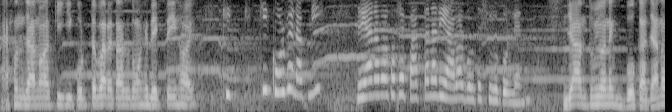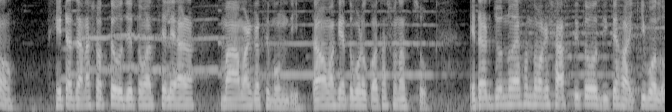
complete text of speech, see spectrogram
এখন জানো আর কি কি করতে পারে তা তো তোমাকে দেখতেই হয়। কি কি- কি করবেন আপনি? রেয়ান আমার কথায় পাত্তা না দিয়ে আবার বলতে শুরু করলেন। জান তুমি অনেক বোকা জানো? এটা জানা সত্ত্বেও যে তোমার ছেলে আর মা আমার কাছে বন্দি তাও আমাকে এত বড় কথা শোনাচ্ছ। এটার জন্য এখন তোমাকে শাস্তি তো দিতে হয় কি বলো?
